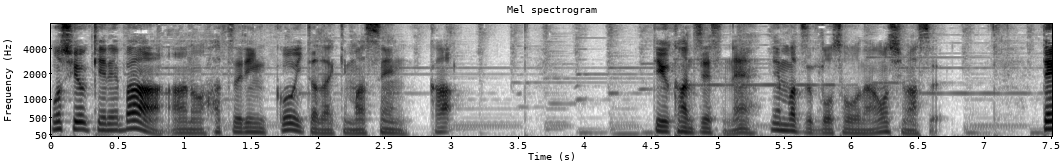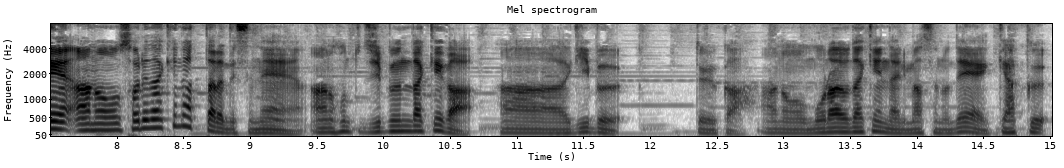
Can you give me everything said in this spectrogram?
もしよければ、あの、初リンクをいただけませんか？っていう感じですね。で、まずご相談をします。で、あの、それだけだったらですね、あの、本当自分だけが、あギブというか、あの、もらうだけになりますので、逆。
